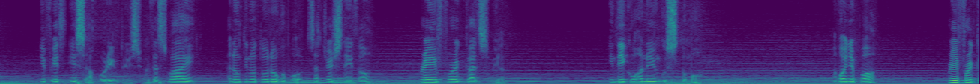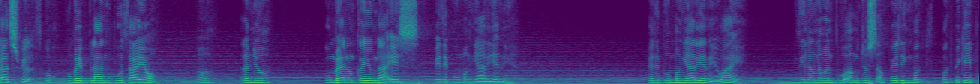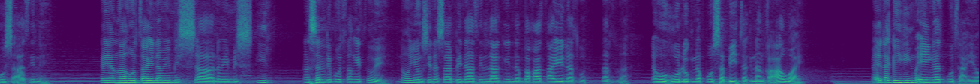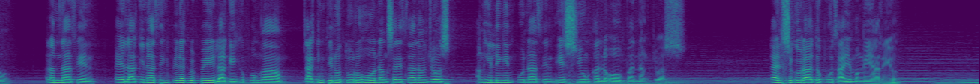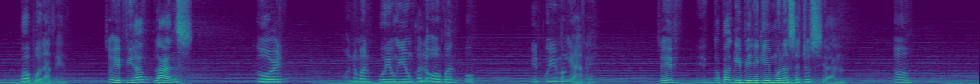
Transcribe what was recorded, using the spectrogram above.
if it is according to His will. That's why, anong tinuturo ko po sa church na ito? Pray for God's will. Hindi kung ano yung gusto mo. Nakuha niyo po? Pray for God's will. Kung may plan po tayo, no? Alam niyo, kung meron kayong nais, pwede pong mangyari yan eh. Pwede pong mangyari yan eh. Why? Hindi lang naman po ang Diyos ang pwedeng mag, magbigay po sa atin eh. Kaya nga ho tayo namimis, uh, namimislead ng sanlibutan ito eh. No? Yung sinasabi natin lagi na baka tayo natu- na, na, nahuhulog na po sa bitag ng kaaway. Kaya nagiging maingat po tayo. Alam natin, kaya lagi nating pinagpipray, lagi ko pong, uh, laging tinuturo ho ng salita ng Diyos, ang hilingin po natin is yung kalooban ng Diyos. Dahil sigurado po tayo mangyayari yun. Kuha po natin. So if you have plans, Lord, ano man po yung iyong kalooban po, yun po yung mangyari. So if, kapag ibinigay mo na sa Diyos yan, no?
